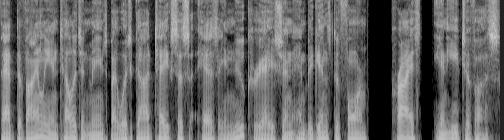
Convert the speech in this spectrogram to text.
that divinely intelligent means by which God takes us as a new creation and begins to form Christ in each of us.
